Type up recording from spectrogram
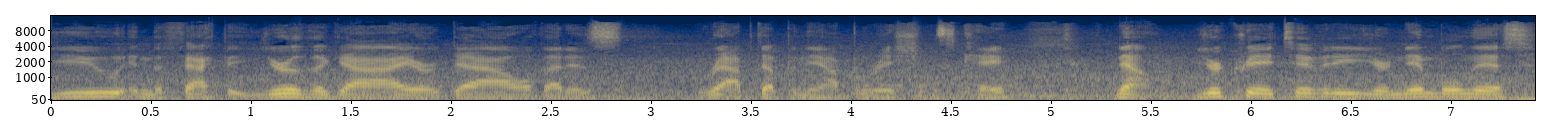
you and the fact that you're the guy or gal that is wrapped up in the operations, okay? Now, your creativity, your nimbleness,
